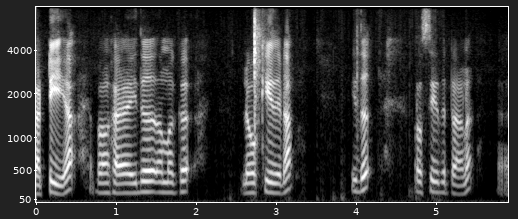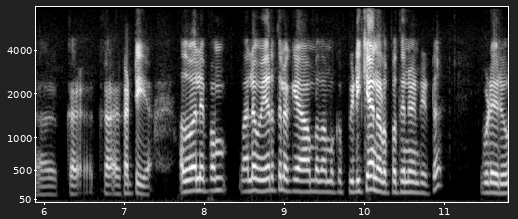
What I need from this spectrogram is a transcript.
കട്ട് ചെയ്യുക. അപ്പം ഇത് നമുക്ക് ലോക്ക് ചെയ്തിടാം. ഇത് പ്രസ് ചെയ്തിട്ടാണ് കട്ട് ചെയ്യുക. അതുപോലെ ഇപ്പം നല്ല ഉയരത്തിലൊക്കെ ആകുമ്പോൾ നമുക്ക് പിടിക്കാൻ എളുപ്പത്തിന് വേണ്ടിയിട്ട് ഇവിടെ ഒരു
